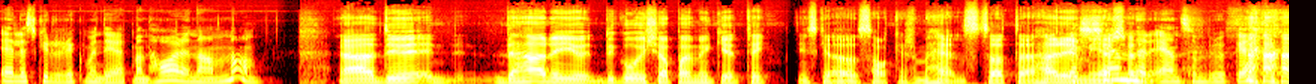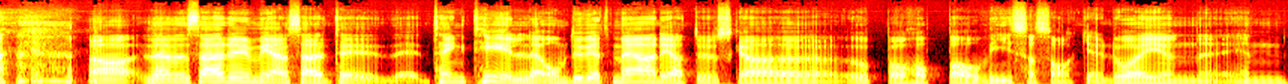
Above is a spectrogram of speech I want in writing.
eller skulle du rekommendera att man har en annan? Ja, du, det här är ju, det går ju att köpa hur mycket tekniska saker som helst. Så att här är Jag mer känner så här, en som brukar... ja, men så här är det mer så här, tänk till, om du vet med dig att du ska upp och hoppa och visa saker, då är ju en, en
